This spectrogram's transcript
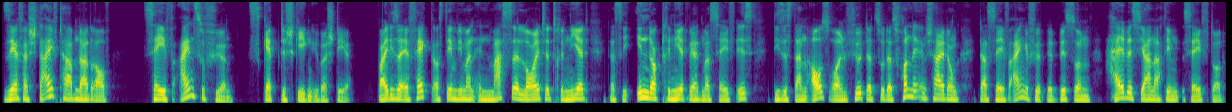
sehr versteift haben darauf, Safe einzuführen, skeptisch gegenüberstehe. Weil dieser Effekt, aus dem, wie man in Masse Leute trainiert, dass sie indoktriniert werden, was Safe ist, dieses dann ausrollen, führt dazu, dass von der Entscheidung, dass Safe eingeführt wird, bis so ein halbes Jahr nachdem Safe dort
